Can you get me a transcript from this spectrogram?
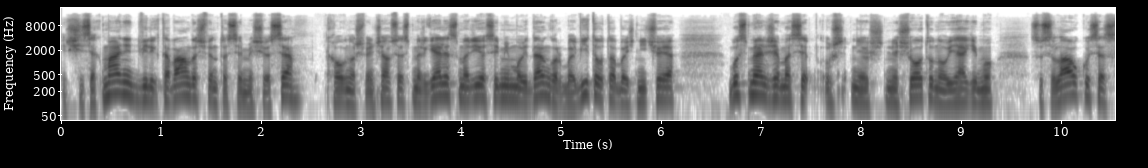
Ir šį sekmanį 12 val. šventose mišiuose Kauno švenčiausios mergelės Marijos įmimo į dangų arba Vytauto bažnyčioje bus melžiamasi už neišnešiotų naujagimių susilaukusias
